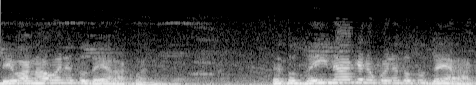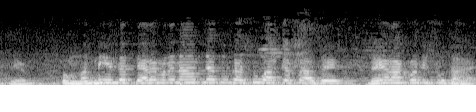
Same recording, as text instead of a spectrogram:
દેવા ના હોય ને તો દયા રાખવાની. એ તું દઈ ના કે ને કોઈને તો તું દયા રાખજે. એમ તો મનની અંદર ત્યારે મને ના સમજાતું કે શું વાત કરતા હશે? દયા રાખવાથી શું થાય?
